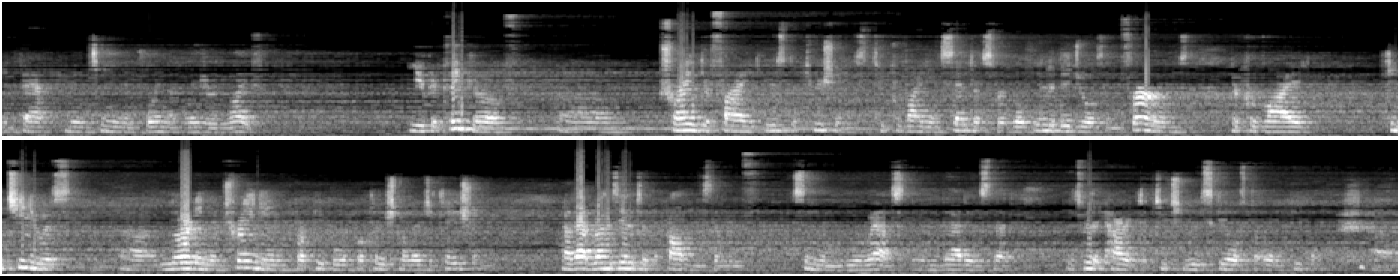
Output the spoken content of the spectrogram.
in fact, maintain employment later in life. You could think of trying to find institutions to provide incentives for both individuals and firms to provide continuous uh, learning and training for people with vocational education. Now that runs into the problems that we've seen in the U.S., and that is that it's really hard to teach new skills to old people. Uh,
